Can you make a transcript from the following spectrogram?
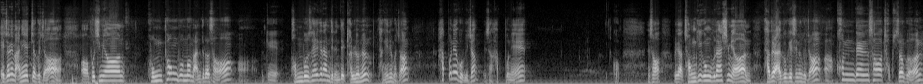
예전에 많이 했죠, 그죠? 어, 보시면 공통 분모 만들어서 어, 이렇게 번분수 해결하면 되는데 결론은 당연히 뭐죠? 합분의 곱이죠. 그래서 합분의 곱. 그래서 우리가 전기 공부를 하시면 다들 알고 계시는 그죠? 어, 콘덴서 접속은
